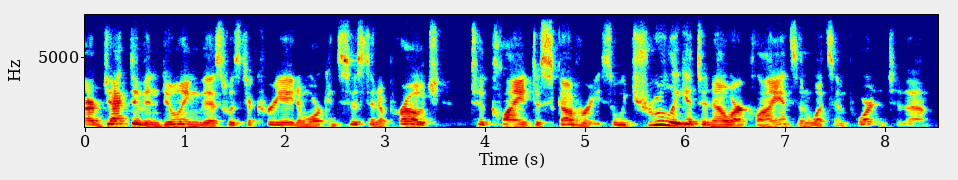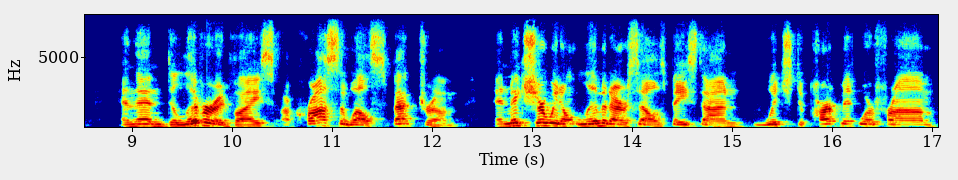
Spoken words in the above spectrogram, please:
Our objective in doing this was to create a more consistent approach to client discovery. So we truly get to know our clients and what's important to them, and then deliver advice across the wealth spectrum and make sure we don't limit ourselves based on which department we're from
